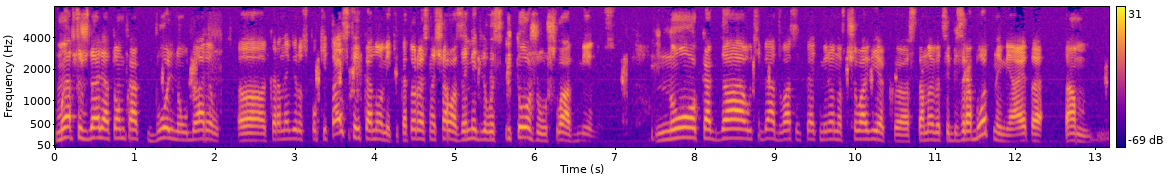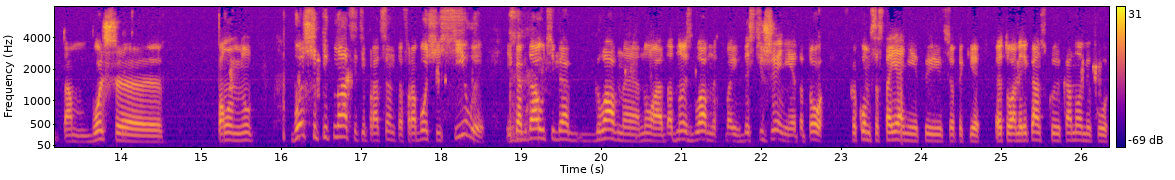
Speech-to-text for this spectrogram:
мы обсуждали о том, как больно ударил э, коронавирус по китайской экономике, которая сначала замедлилась и тоже ушла в минус. Но когда у тебя 25 миллионов человек э, становятся безработными, а это там, там больше, по-моему, ну, больше 15% рабочей силы, и когда у тебя главное, ну, одно из главных твоих достижений это то, в каком состоянии ты все-таки эту американскую экономику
